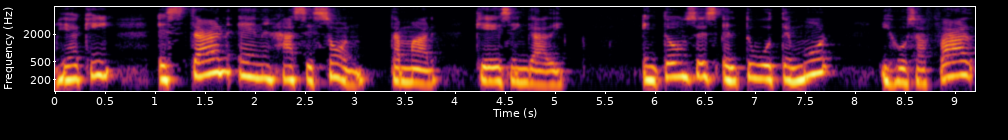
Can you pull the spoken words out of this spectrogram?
Y aquí están en Hasesón, Tamar, que es en Gadi. Entonces él tuvo temor y Josafat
